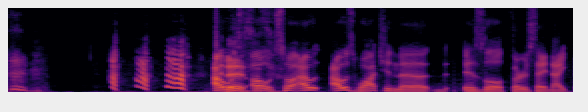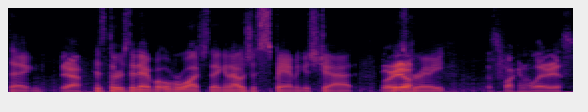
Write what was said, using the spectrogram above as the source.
I It was is, oh, so I was I was watching the his little Thursday night thing, yeah, his Thursday night Overwatch thing, and I was just spamming his chat. were it you? great. That's fucking hilarious.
